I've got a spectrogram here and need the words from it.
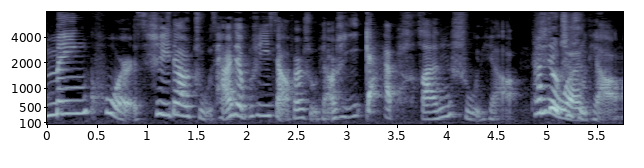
main course，是一道主菜，而且不是一小份薯条，是一大盘薯条，他们就吃薯条。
